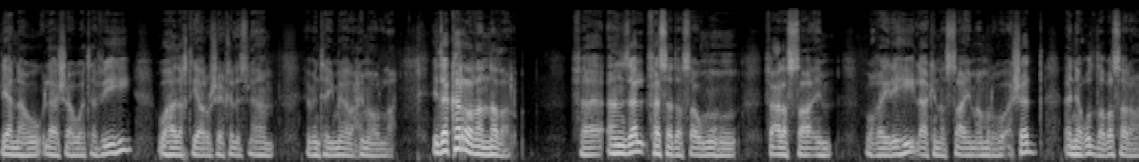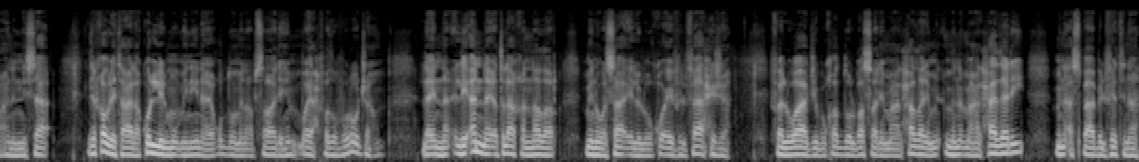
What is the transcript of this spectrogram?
لأنه لا شهوة فيه وهذا اختيار شيخ الإسلام ابن تيمية رحمه الله. إذا كرر النظر فأنزل فسد صومه فعلى الصائم وغيره لكن الصائم أمره أشد أن يغض بصره عن النساء. لقوله تعالى قل للمؤمنين يغضوا من أبصارهم ويحفظوا فروجهم. لأن, لأن إطلاق النظر من وسائل الوقوع في الفاحشة فالواجب غض البصر مع الحذر من مع الحذر من أسباب الفتنة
